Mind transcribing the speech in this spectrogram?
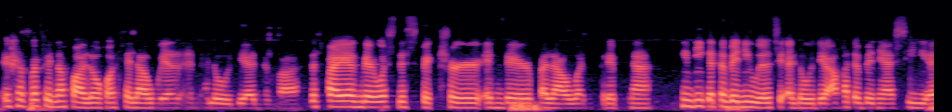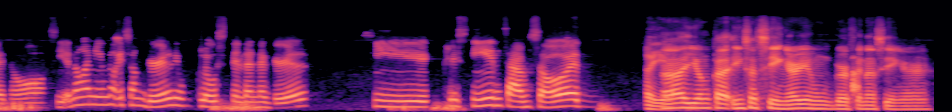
eh, syempre pina-follow ko sila Will and Alodia, di ba? Tapos parang there was this picture in their Palawan trip na hindi katabi ni Will si Alodia, ang katabi niya si ano, si ano nga name ng isang girl, yung close nila na girl, si Christine Samson. Ayun. Ah, yung, ka, yung sa singer, yung girlfriend ng singer.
